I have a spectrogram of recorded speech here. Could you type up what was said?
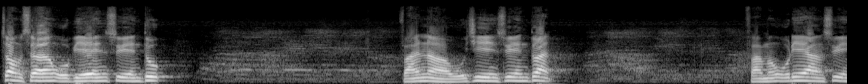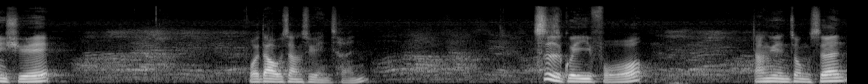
众生无边誓愿度，烦恼无尽誓愿断，法门无量誓愿学，佛道无上誓愿成。自归佛，当愿众生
